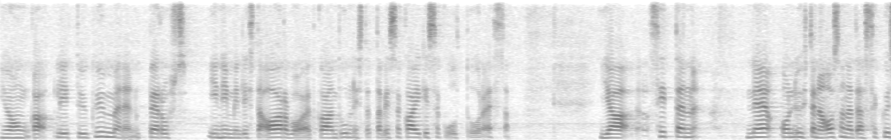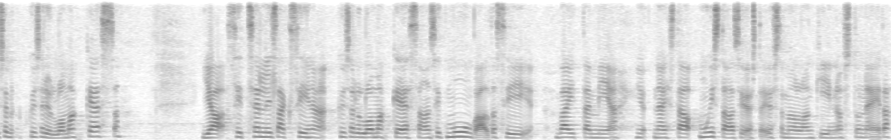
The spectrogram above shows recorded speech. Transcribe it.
jonka liittyy kymmenen perusinhimillistä arvoa, jotka on tunnistettavissa kaikissa kulttuureissa. Ja sitten ne on yhtenä osana tässä kyselylomakkeessa. Ja sitten sen lisäksi siinä kyselylomakkeessa on sit muun kaltaisia väittämiä näistä muista asioista, joista me ollaan kiinnostuneita,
